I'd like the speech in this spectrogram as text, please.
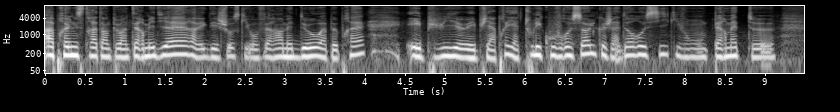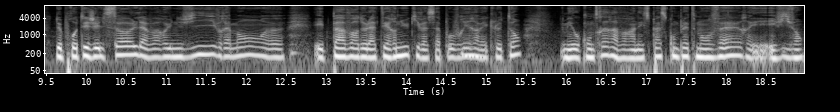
après une strate un peu intermédiaire avec des choses qui vont faire un mètre de haut à peu près. Et puis, euh, et puis après, il y a tous les couvre-sols que j'adore aussi, qui vont permettre. Euh, de protéger le sol, d'avoir une vie vraiment et de pas avoir de la terre nue qui va s'appauvrir mmh. avec le temps mais au contraire avoir un espace complètement vert et, vivant.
